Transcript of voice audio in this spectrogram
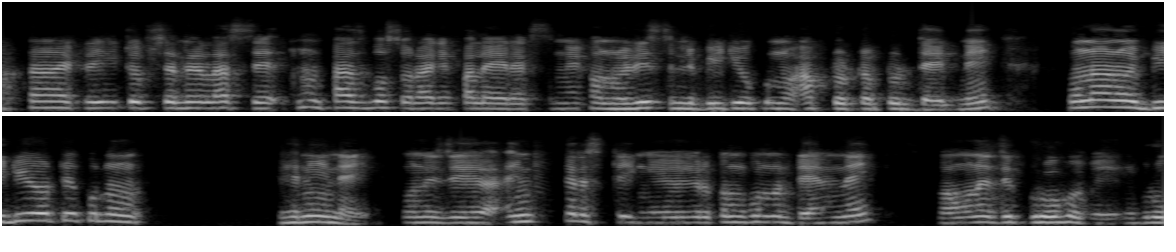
আপনার একটা ইউটিউব চ্যানেল আছে পাঁচ বছর আগে পালাই রাখছেন, এখন রিসেন্টলি ভিডিও কোনো আপলোড টাপলোড দেয় নেই। ওনার ওই ভিডিওতে কোনো ভ্যানি নাই। উনি যে ইন্টারেস্টিং এরকম কোনো ড্যান নাই, বা উনি যে গ্রো হবে গ্রো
